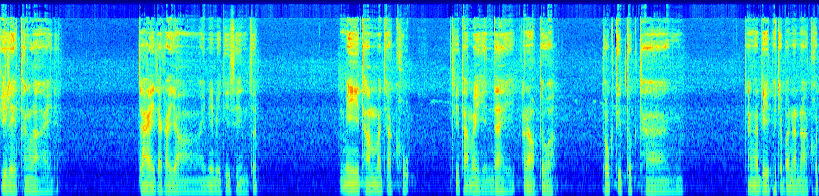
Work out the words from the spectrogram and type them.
กิเลสทั้งหลายเนี่ยใจจะขยายไม่มีที่สิ้นสุด มีธรรมจากขุที่ทำให้เห็นได้รอบตัว ทุกทิศทุกทางทั้งอดีตปัจจุบันอนาคต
